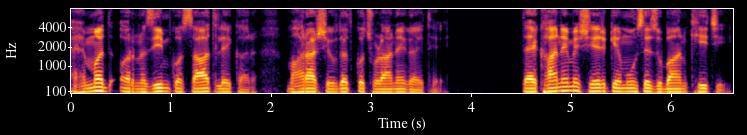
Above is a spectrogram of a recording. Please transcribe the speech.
अहमद और नजीम को साथ लेकर महाराज शिवदत्त को छुड़ाने गए थे। तहखाने में शेर के मुँह से ज़ुबान खींची,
